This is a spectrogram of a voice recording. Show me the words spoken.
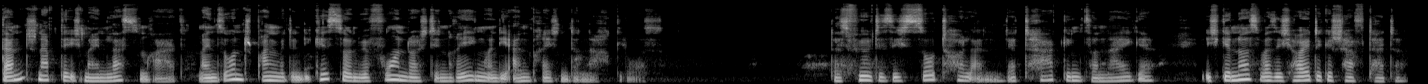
Dann schnappte ich mein Lastenrad. Mein Sohn sprang mit in die Kiste und wir fuhren durch den Regen und die anbrechende Nacht los. Das fühlte sich so toll an. Der Tag ging zur Neige. Ich genoss, was ich heute geschafft hatte.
